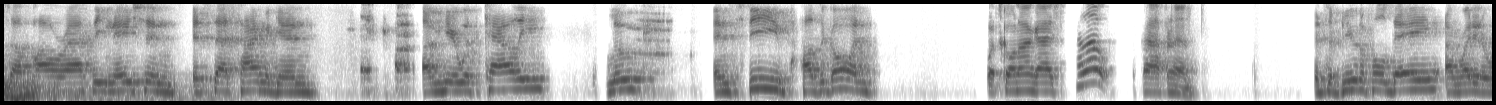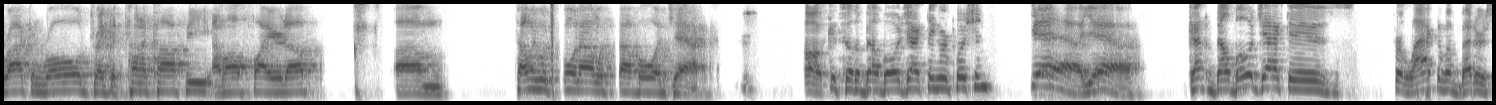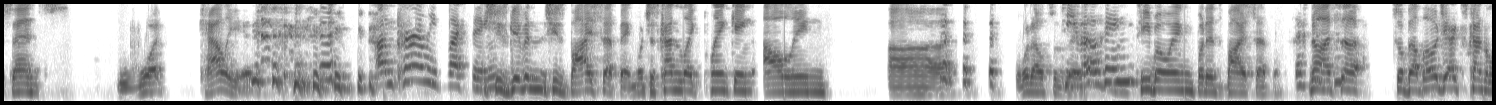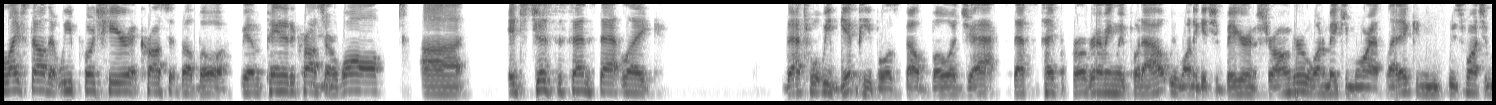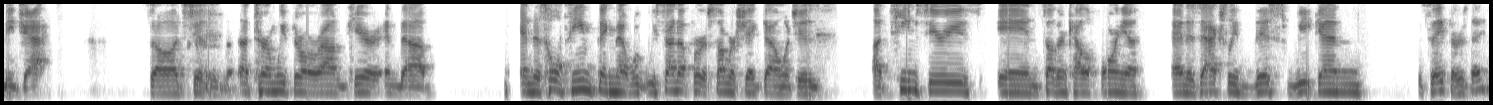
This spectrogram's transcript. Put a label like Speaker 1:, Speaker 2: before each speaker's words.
Speaker 1: What's up, Power Athlete Nation? It's that time again. I'm here with Callie, Luke, and Steve. How's it going?
Speaker 2: What's going on, guys?
Speaker 3: Hello.
Speaker 4: What's happening?
Speaker 1: It's a beautiful day. I'm ready to rock and roll. Drank a ton of coffee. I'm all fired up. Um, tell me what's going on with Balboa Jacked.
Speaker 2: Oh, okay, so the Balboa Jack thing we're pushing?
Speaker 1: Yeah, yeah.
Speaker 2: Kind Balboa Jack is, for lack of a better sense, what Callie is.
Speaker 3: I'm currently flexing.
Speaker 2: she's given, she's bicepping, which is kind of like planking, owling. Uh, what else was there?
Speaker 3: T-bowing.
Speaker 2: T-bowing, but it's bicepping. No, it's uh so Balboa Jack's kind of lifestyle that we push here at CrossFit Balboa. We have it painted across our wall. Uh, it's just a sense that like that's what we get people is Balboa jacked. That's the type of programming we put out. We want to get you bigger and stronger. We want to make you more athletic, and we just want you to be jacked. So it's just a term we throw around here, and uh, and this whole team thing that we, we signed up for a summer shakedown, which is a team series in Southern California, and is actually this weekend. Say Thursday.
